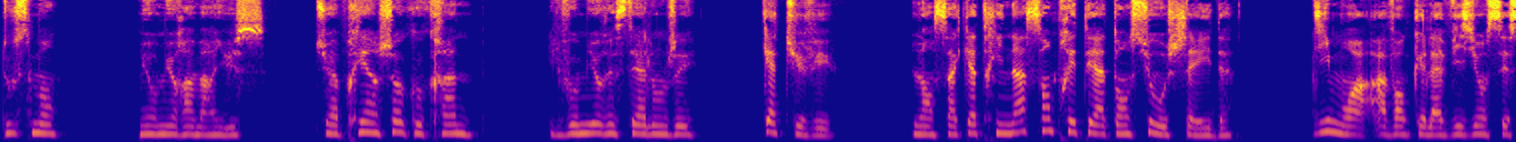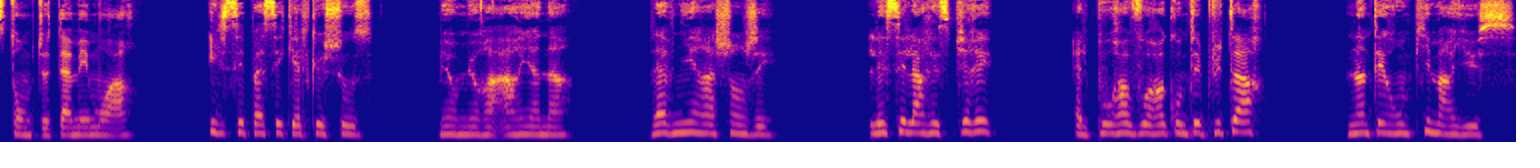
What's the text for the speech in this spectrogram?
Doucement, murmura Marius. Tu as pris un choc au crâne. Il vaut mieux rester allongé. Qu'as-tu vu? Lança Katrina sans prêter attention au shade. Dis-moi avant que la vision s'estompe de ta mémoire. Il s'est passé quelque chose, murmura Ariana. L'avenir a changé. Laissez-la respirer. Elle pourra vous raconter plus tard. L'interrompit Marius.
